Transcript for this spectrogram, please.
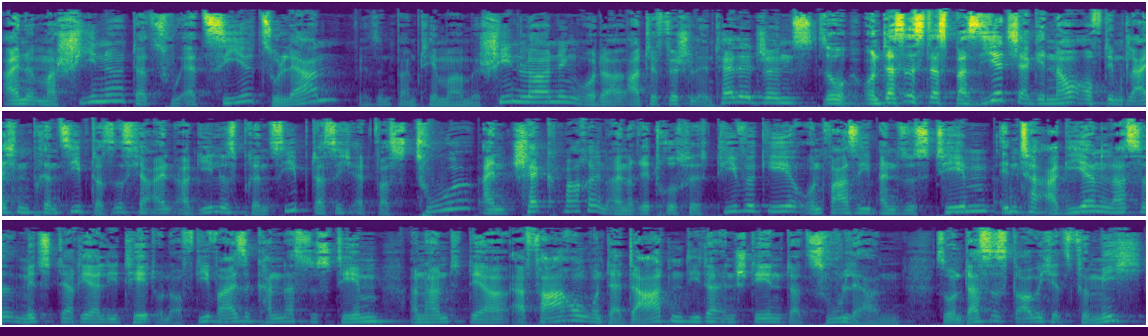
eine Maschine dazu erziehe zu lernen. Wir sind beim Thema Machine Learning oder Artificial Intelligence. So, und das ist, das basiert ja genau auf dem gleichen Prinzip. Das ist ja ein agiles Prinzip, dass ich etwas tue, einen Check mache, in eine Retrospektive gehe und quasi ein System interagieren lasse mit der Realität. Und auf die Weise kann das System anhand der Erfahrung und der Daten, die da entstehen, dazulernen. So, und das ist, glaube ich, jetzt für mich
